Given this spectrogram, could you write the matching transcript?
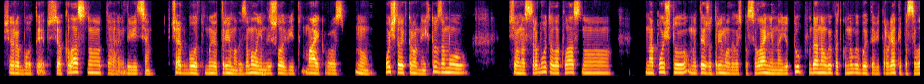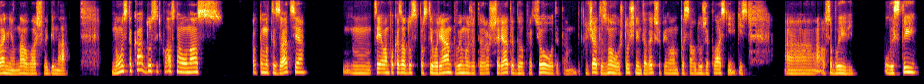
Все работает, все класно. Так, дивіться. Чат-бот ми отримали. Замовлення надійшло від Micros, ну, почта електронна. І хто замовив? Все у нас сработало класно. На почту ми теж отримали ось посилання на YouTube в даному випадку. Ну, ви будете відправляти посилання на ваш вебінар. Ну, ось така досить класна у нас автоматизація. Це я вам показав досить простий варіант. Ви можете розширяти, доопрацьовувати, там, підключати знову штучний інтелект, щоб він вам писав дуже класні якісь а, особливі листи,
